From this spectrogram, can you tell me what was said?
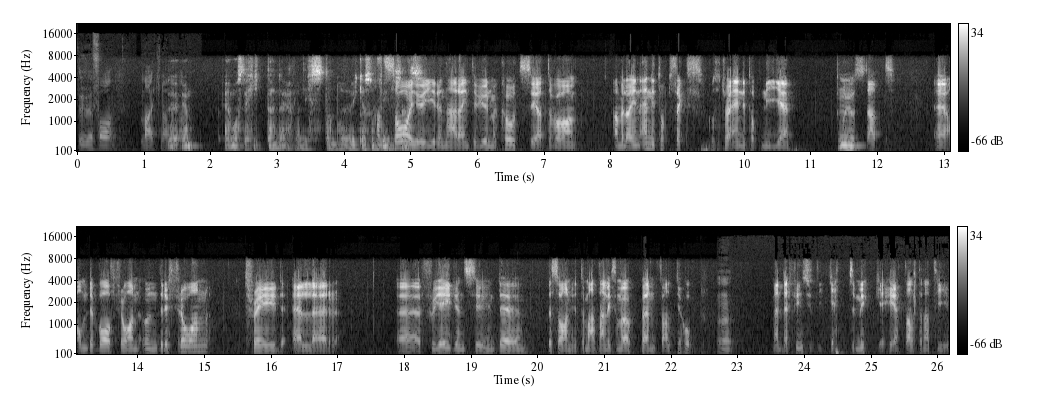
UFA-marknaden? Jag, jag, måste hitta den där jävla listan, vilka som han finns. Han sa ens. ju i den här intervjun med Coatsy att det var han vill ha in en i topp 6 och så tror jag en i topp 9. Och mm. just att Eh, om det var från underifrån, trade eller eh, free agency, det, det sa han ju inte, men att han liksom var öppen för alltihop. Mm. Men det finns ju inte jättemycket het alternativ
